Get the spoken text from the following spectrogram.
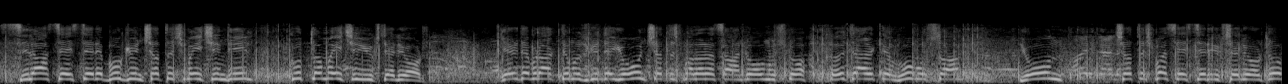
silah sesleri bugün çatışma için değil, kutlama için yükseliyor. Geride bıraktığımız günde yoğun çatışmalara sahne olmuştu. Özellikle Humus'tan yoğun çatışma sesleri yükseliyordu.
